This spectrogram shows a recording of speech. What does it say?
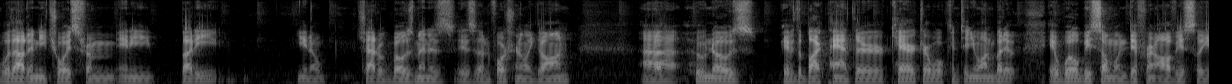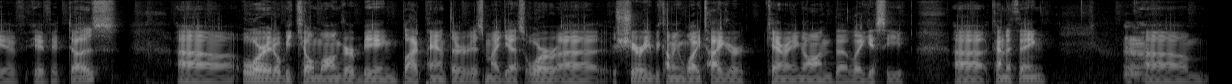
without any choice from anybody, you know, Chadwick Boseman is is unfortunately gone. Uh, who knows if the Black Panther character will continue on, but it it will be someone different, obviously, if if it does. Uh, or it'll be Killmonger being Black Panther, is my guess, or uh, Shuri becoming White Tiger, carrying on the legacy, uh, kind of thing. Mm. Um,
